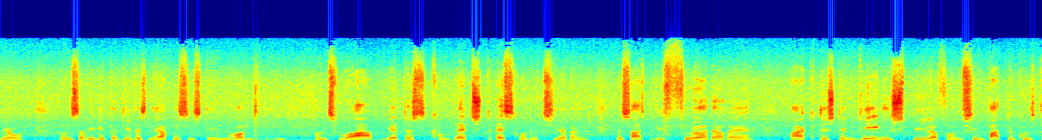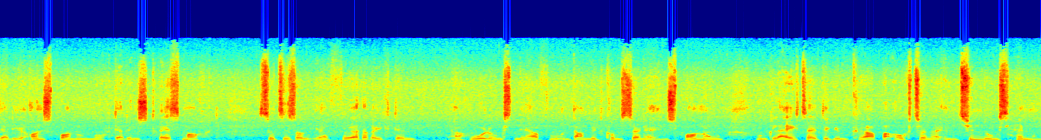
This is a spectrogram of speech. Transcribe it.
unser vegetatives Nervensystem hat. Mhm. Und zwar wird es komplett stressreduzierend. Das heißt, ich fördere praktisch den Gegenspieler vom Sympathikus, der die Anspannung macht, der den Stress macht. Sozusagen fördere ich den Erholungsnerven und damit kommt es zu einer Entspannung und gleichzeitig im Körper auch zu einer Entzündungshemmung.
